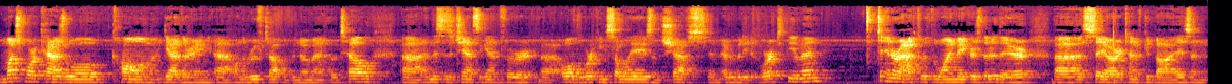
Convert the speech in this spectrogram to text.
much more casual, calm gathering uh, on the rooftop of the Nomad Hotel. Uh, and this is a chance again for uh, all the working sommeliers and chefs and everybody that worked at the event to interact with the winemakers that are there, uh, say our kind of goodbyes and.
